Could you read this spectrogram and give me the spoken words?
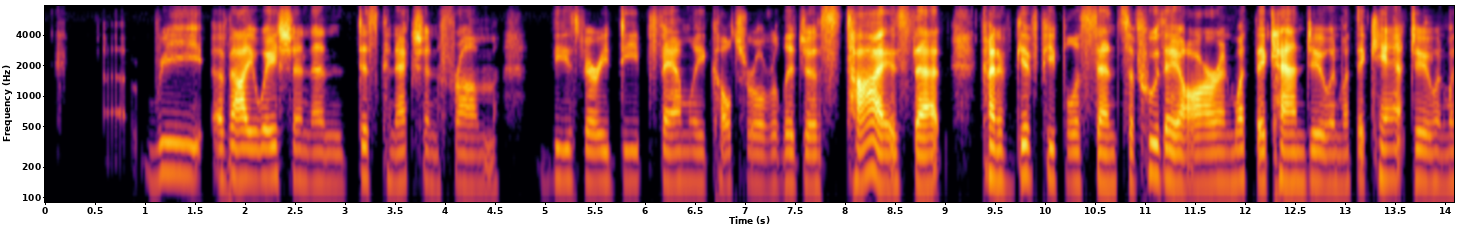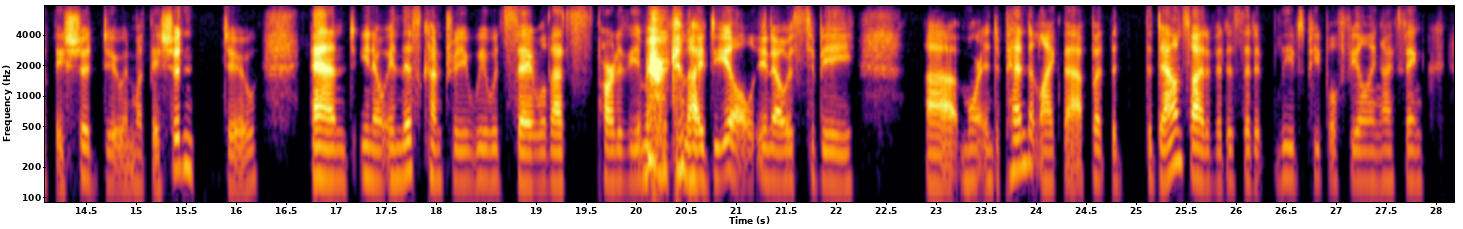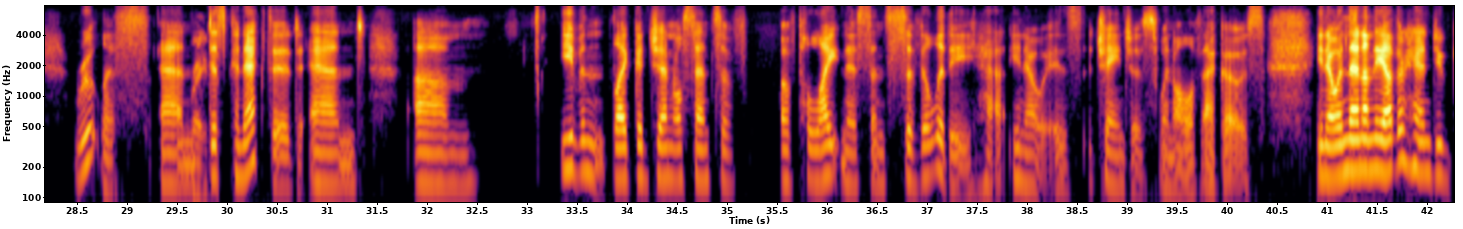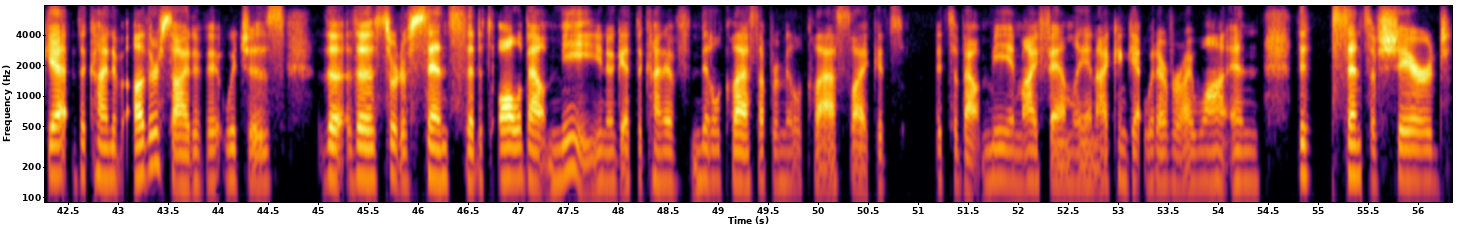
re-evaluation and disconnection from these very deep family, cultural, religious ties that kind of give people a sense of who they are and what they can do and what they can't do and what they should do and what they shouldn't do. And, you know, in this country, we would say, well, that's part of the American ideal, you know, is to be uh, more independent like that. But the the downside of it is that it leaves people feeling, I think, rootless and right, disconnected and um, even like a general sense of of politeness and civility ha- you know is changes when all of that goes. You know and then on the other hand you get the kind of other side of it which is the the sort of sense that it's all about me you know get the kind of middle class upper middle class like it's it's about me and my family and I can get whatever I want. And this sense of shared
